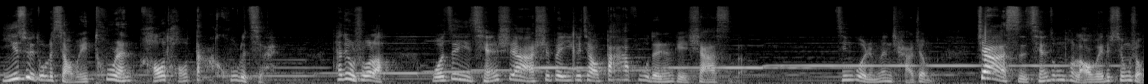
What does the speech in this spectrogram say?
一岁多的小维突然嚎啕大哭了起来。他就说了：“我自己前世啊是被一个叫巴布的人给杀死的。”经过人们查证，炸死前总统老维的凶手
